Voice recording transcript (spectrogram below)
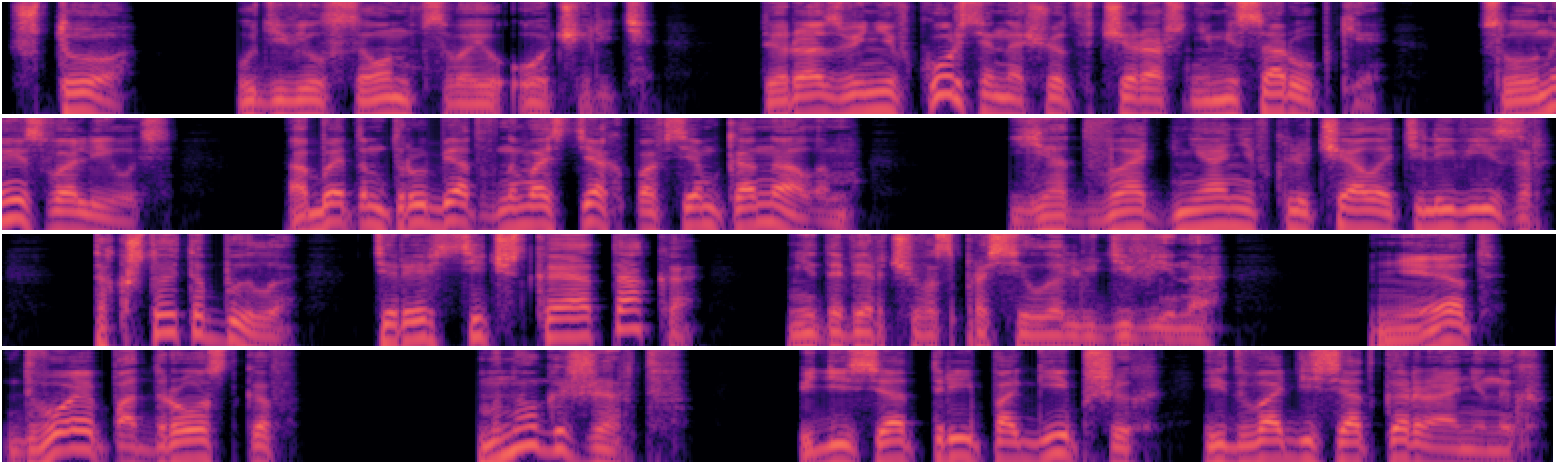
«Что?» — удивился он в свою очередь. «Ты разве не в курсе насчет вчерашней мясорубки? С луны свалилась. Об этом трубят в новостях по всем каналам». «Я два дня не включала телевизор. Так что это было? Террористическая атака?» — недоверчиво спросила Людивина. «Нет, двое подростков». «Много жертв?» «Пятьдесят три погибших и два десятка раненых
